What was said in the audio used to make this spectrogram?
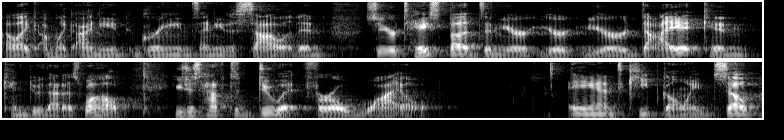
I like I'm like I need greens, I need a salad. And so your taste buds and your your your diet can can do that as well. You just have to do it for a while and keep going. So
